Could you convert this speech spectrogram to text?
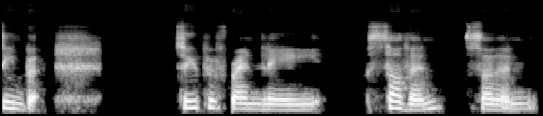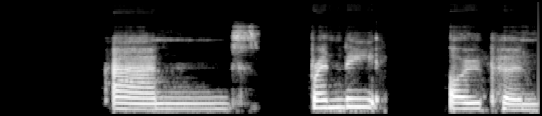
scene, but super friendly, southern, southern, and friendly, open,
